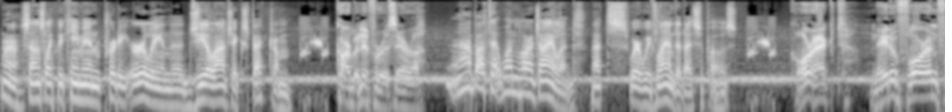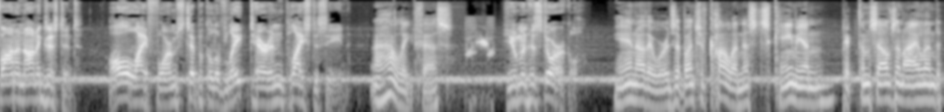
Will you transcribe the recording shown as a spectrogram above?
Huh, sounds like we came in pretty early in the geologic spectrum. Carboniferous era. How about that one large island? That's where we've landed, I suppose. Correct. Native flora and fauna non existent. All life forms typical of late Terran Pleistocene. How late, Fess? Human historical. In other words, a bunch of colonists came in, picked themselves an island,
